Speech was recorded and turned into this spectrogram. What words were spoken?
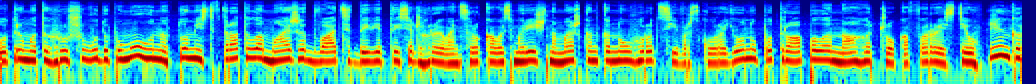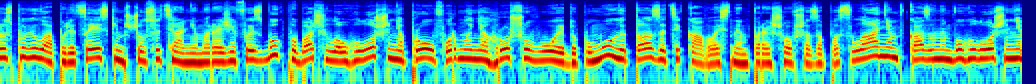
отримати грошову допомогу, натомість втратила майже 29 тисяч гривень. 48-річна мешканка Новгород-Сіверського району потрапила на гачок аферистів. Жінка розповіла поліцейським, що в соціальній мережі Фейсбук побачила оголошення про оформлення грошової допомоги та зацікавилась ним. Перейшовши за посиланням, вказаним в оголошенні,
